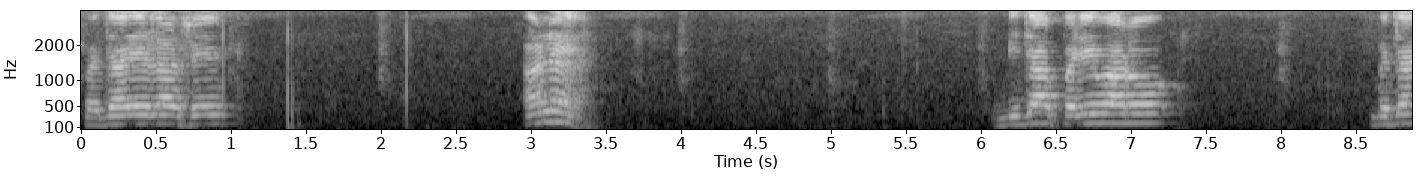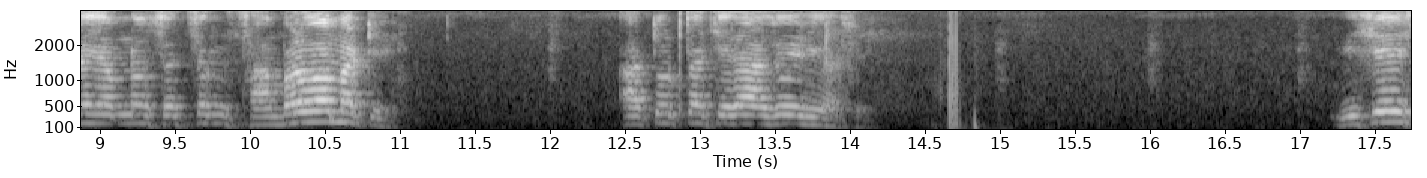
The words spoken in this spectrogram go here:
પધારેલા છે અને બીજા પરિવારો બધા એમનો સત્સંગ સાંભળવા માટે આતુરતા ચહેરા જોઈ રહ્યા છે. વિશેષ,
